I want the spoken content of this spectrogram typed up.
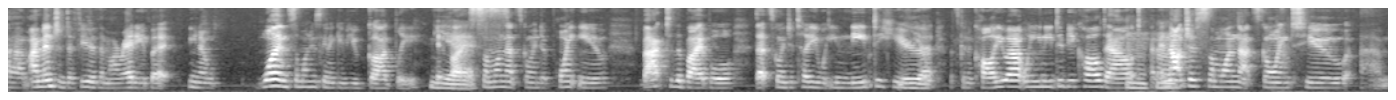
um, I mentioned a few of them already, but you know, one, someone who's going to give you godly advice, Yes. someone that's going to point you back to the Bible, that's going to tell you what you need to hear, Yeah. that's going to call you out when you need to be called out, Mm-hmm. and not just someone that's going to um,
